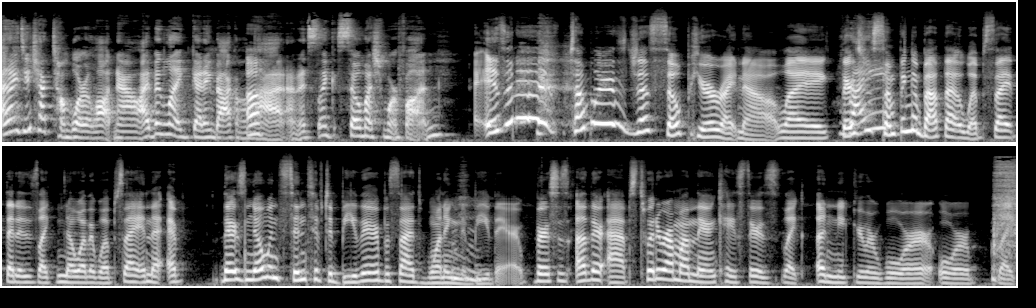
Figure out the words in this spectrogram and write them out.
I do check Tumblr a lot now. I've been like getting back on that, and it's like so much more fun. Isn't it? Tumblr is just so pure right now. Like, there's Right? just something about that website that is like no other website, and that ev- there's no incentive to be there besides wanting to Mm-hmm. be there. Versus other apps, Twitter, I'm on there in case there's like a nuclear war or like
